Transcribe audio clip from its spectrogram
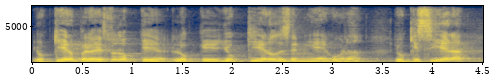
Yo quiero, pero eso es lo que, lo que yo quiero desde mi ego, ¿verdad? Yo quisiera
